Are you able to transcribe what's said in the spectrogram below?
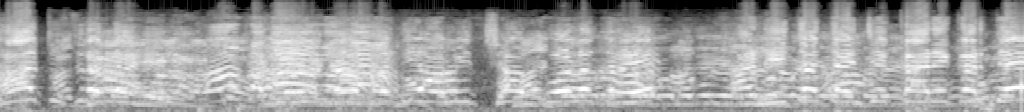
हात उचलत आहे केंद्रामध्ये अमित शहा बोलत आहे आणि इथं त्यांचे कार्यकर्ते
